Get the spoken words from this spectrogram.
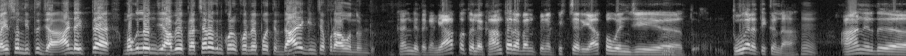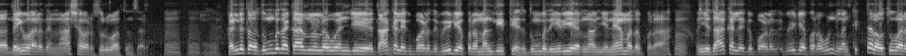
ಬಯಸೊಂದು ಇತ್ತುಜ ಆಂಡ ಇತ್ತ ಮೊಗಲೊಂಜಿ ಅವೇ ಪ್ರಚಾರ ಕೊರ್ರೆ ಪೋತಿರ್ ದಾಯ ಗಿಂಚಪುರ ಆ ಒಂದುಂಡು ಖಂಡಿತ ಖಂಡಿತ. ಯಾಪ ತೊಲೆ ಕಾಂತಾರ ಬನ್ಪಿನ ಪಿಕ್ಚರ್ ಯಾಪ ಒಂಜಿ ತೂವರ ತಿಕ್ಕಂಡ. ನಿರ್ದ ದೈವಾರದ ನಾಶ ಅವರ ಶುರುವಾತನ್ ಸರ್. ಖಂಡಿತ ದುಂಬದ ಕಾರಲ ಒಂಜಿ ದಾಖಲೆಗೆ ಬೋಡದ ವಿಡಿಯೋ ಪುರ ಮಂದಿ ಇತ್ತಾರೆ ದುಂಬದ ಹಿರಿಯರ್ನ ಒಂಜಿ ನೇಮದ ಪುರ. ಒಂಜಿ ದಾಖಲೆಗೆ ಬೋಡದ ವಿಡಿಯೋ ಪುರ ಉಂಡು ನಂಗೆ ಕಿತ್ತಲ ತುವಾರ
